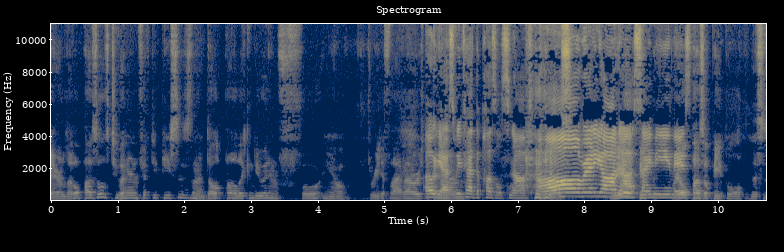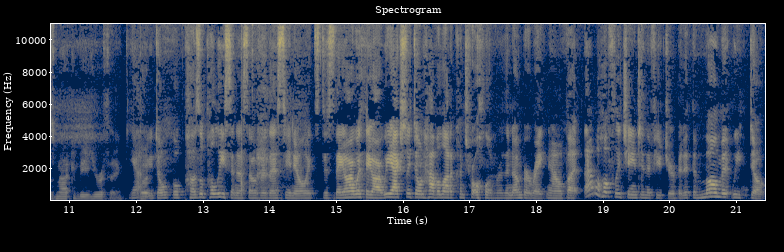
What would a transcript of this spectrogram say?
They're little puzzles, 250 pieces. An adult probably can do it in four, you know, three to five hours. Oh yes, on- we've had the puzzle snobs Yes. already on Real us. I mean, real they puzzle people. This is not going to be your thing. yeah, But you don't go puzzle policing us over this. You know, it's just they are what they are. We actually don't have a lot of control over the number right now, but that will hopefully change in the future. But at the moment, we don't.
